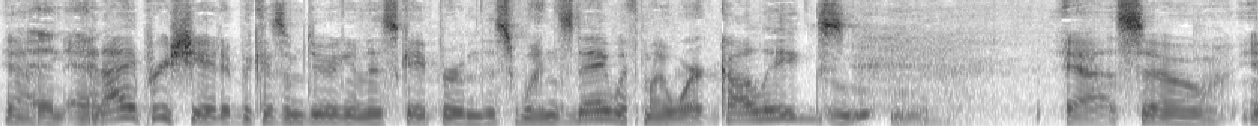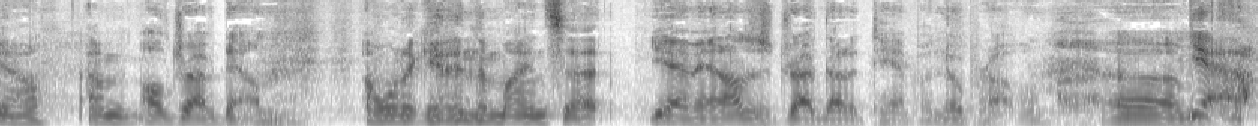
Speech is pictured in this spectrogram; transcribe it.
yeah. and, And, and, I appreciate it because I'm doing an escape room this Wednesday with my work colleagues. Ooh. Yeah, so you know, I'm I'll drive down. I want to get in the mindset. Yeah, man, I'll just drive down to Tampa, no problem. Um, Yeah,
